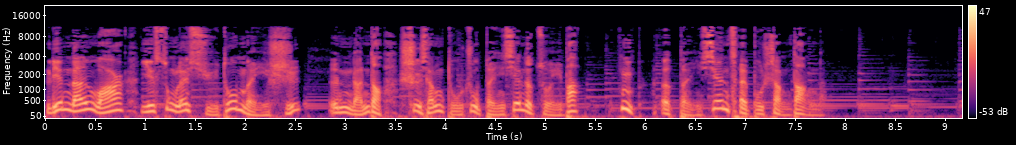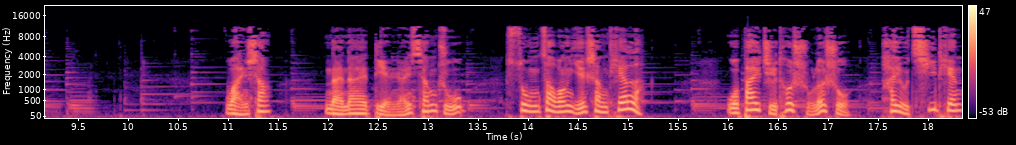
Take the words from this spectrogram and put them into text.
连男娃也送来许多美食。难道是想堵住本仙的嘴巴？哼，呃，本仙才不上当呢！晚上，奶奶点燃香烛，送灶王爷上天了。我掰指头数了数，还有七天，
